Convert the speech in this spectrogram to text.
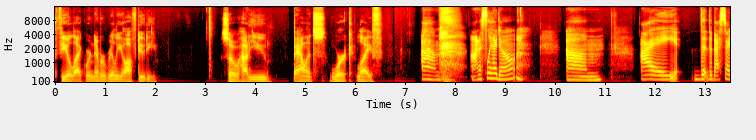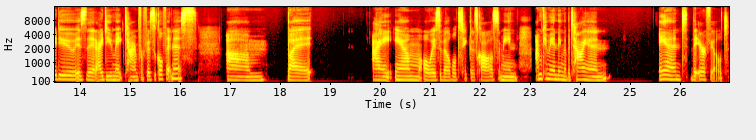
feel like we're never really off duty. So, how do you balance work life? Um, honestly, I don't. Um, I the the best I do is that I do make time for physical fitness. Um, but I am always available to take those calls. I mean, I'm commanding the battalion and the airfield.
